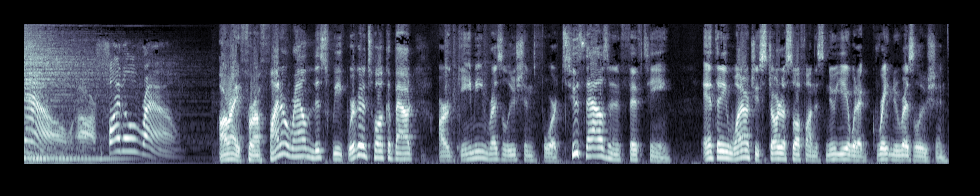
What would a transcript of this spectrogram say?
now, our final round. All right, for our final round this week, we're going to talk about our gaming resolutions for 2015. Anthony, why don't you start us off on this new year with a great new resolution?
